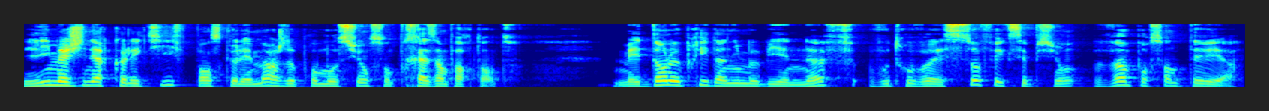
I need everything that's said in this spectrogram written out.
L'imaginaire collectif pense que les marges de promotion sont très importantes. Mais dans le prix d'un immobilier neuf, vous trouverez sauf exception 20% de TVA,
